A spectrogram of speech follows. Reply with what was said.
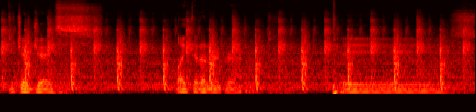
DJ Jace, like that underground. Peace.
